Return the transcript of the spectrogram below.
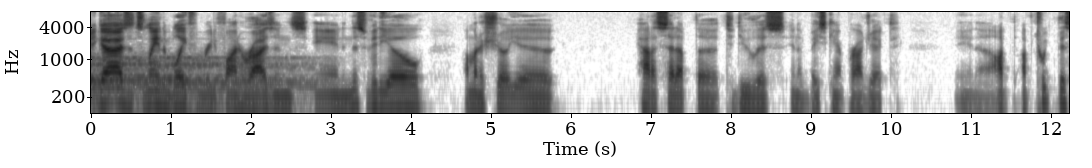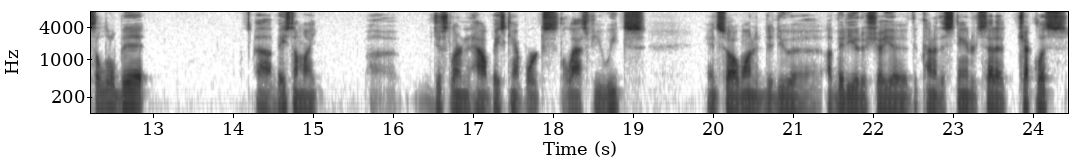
Hey guys, it's Landon Blake from Redefined Horizons, and in this video, I'm going to show you how to set up the to-do list in a Basecamp project. And uh, I've, I've, tweaked this a little bit uh, based on my uh, just learning how Basecamp works the last few weeks. And so I wanted to do a, a video to show you the kind of the standard set of checklists,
